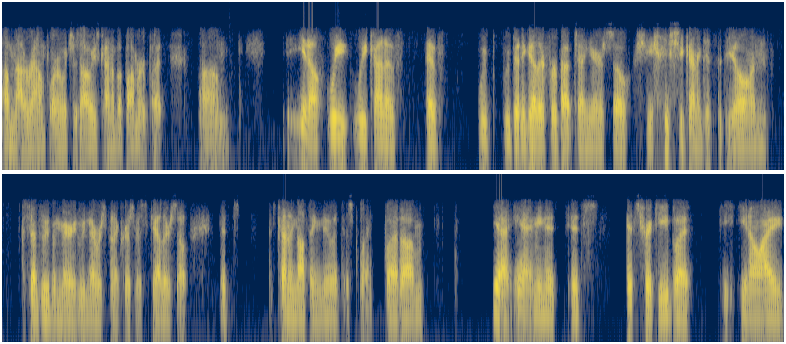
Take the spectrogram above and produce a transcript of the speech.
I'm not around for, which is always kind of a bummer. But um, you know, we we kind of have we we've been together for about ten years, so she she kind of gets the deal. And since we've been married, we've never spent a Christmas together, so it's it's kind of nothing new at this point. But um, yeah, yeah. I mean, it it's it's tricky, but you know, I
